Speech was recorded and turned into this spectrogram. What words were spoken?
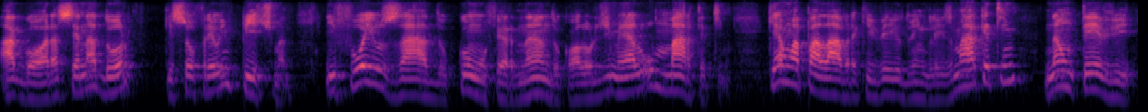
agora senador, que sofreu impeachment. E foi usado com o Fernando Collor de Mello o marketing, que é uma palavra que veio do inglês marketing, não teve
